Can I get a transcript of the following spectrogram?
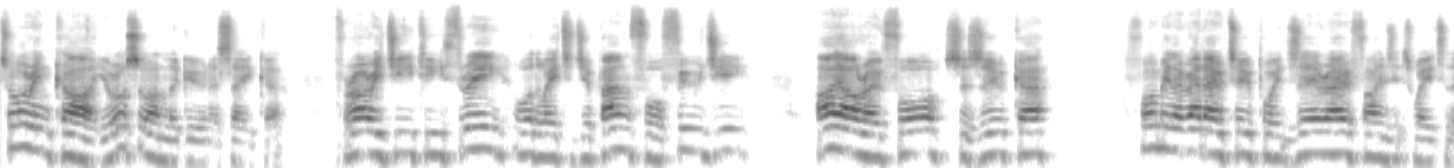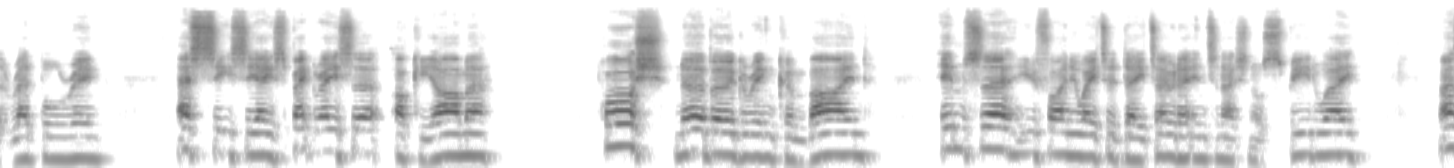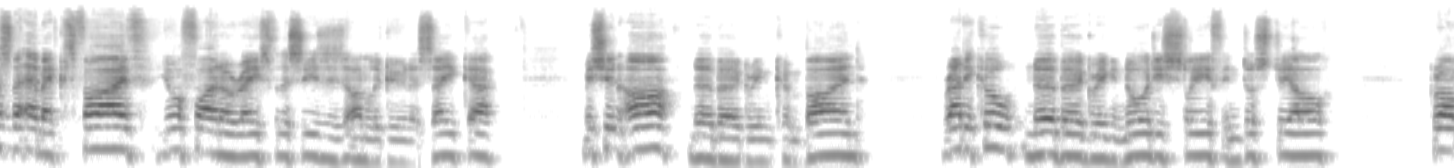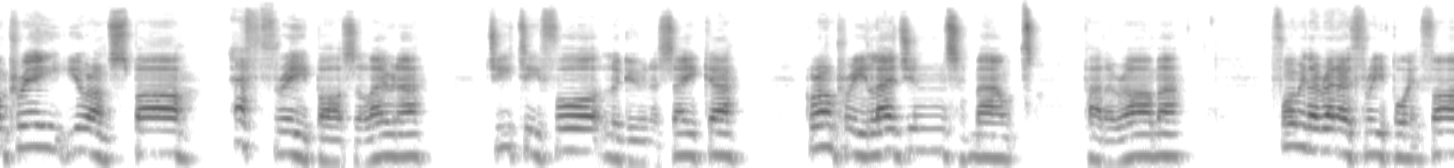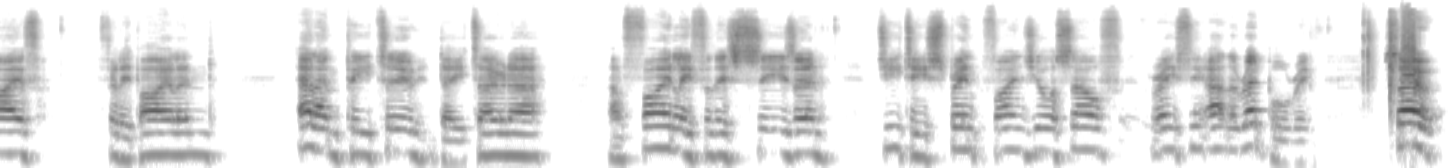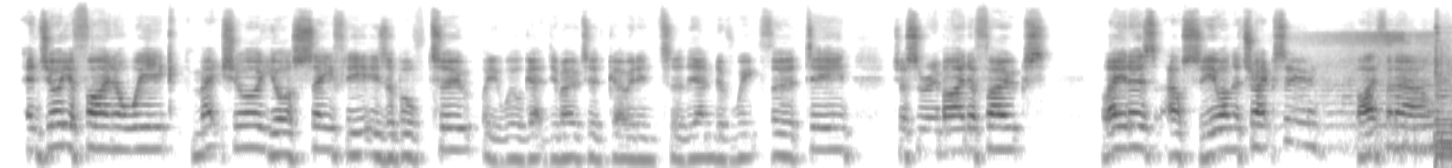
Touring Car, you're also on Laguna Seca. Ferrari GT3 all the way to Japan for Fuji. IR04 Suzuka. Formula Renault 2.0 finds its way to the Red Bull Ring. SCCA Spec Racer Okayama. Porsche Nürburgring combined. IMSA, you find your way to Daytona International Speedway. Mazda MX5, your final race for the season is on Laguna Seca. Mission R, Nürburgring combined. Radical, Nürburgring Nordschleife Industrial. Grand Prix, you're on Spa. F3, Barcelona. GT4, Laguna Seca. Grand Prix Legends, Mount Panorama, Formula Renault 3.5, Phillip Island, LMP2, Daytona, and finally for this season, GT Sprint finds yourself racing at the Red Bull Ring. So, enjoy your final week. Make sure your safety is above two, or you will get demoted going into the end of week 13. Just a reminder, folks. Laters, I'll see you on the track soon. Bye for now.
